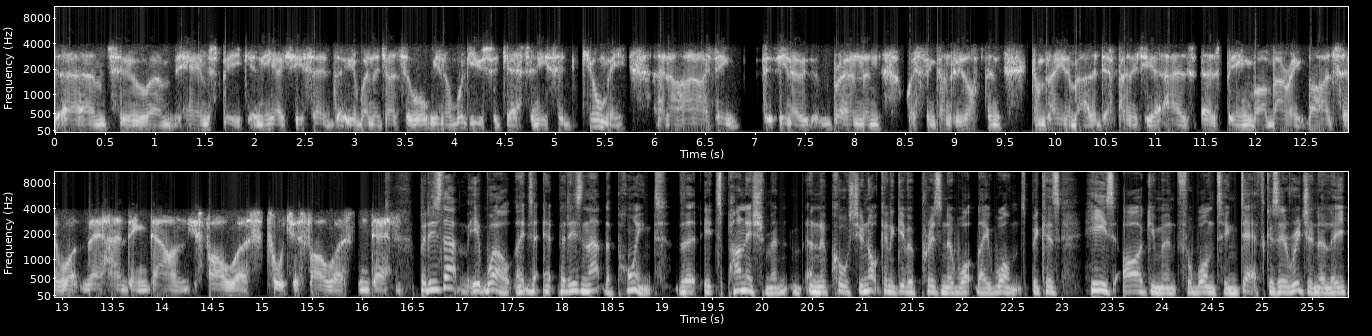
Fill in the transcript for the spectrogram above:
um, to um, hear him speak, and he actually said that when the judge said, "Well, you know, what do you suggest?" and he said, "Kill me." And I, and I think you know, Britain and Western countries often complain about the death penalty as, as being barbaric, but I'd say what they're handing down is far worse. Torture is far worse than death. But is that, well, but isn't that the point? That it's punishment. And of course, you're not going to give a prisoner what they want because his argument for wanting death, because originally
